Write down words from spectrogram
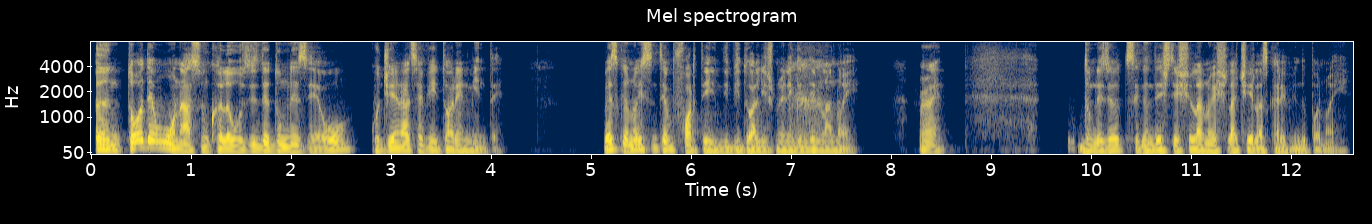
întotdeauna sunt călăuziți de Dumnezeu cu generația viitoare în minte. Vezi că noi suntem foarte individualiști, noi ne gândim la noi. Right. Dumnezeu se gândește și la noi și la ceilalți care vin după noi.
